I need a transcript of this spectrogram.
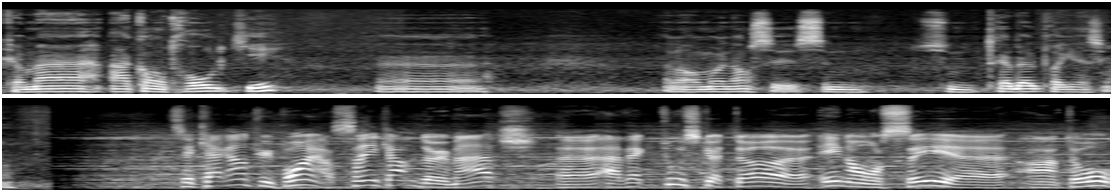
comment en contrôle qu'il est. Euh, alors moi, non, c'est une, très belle progression. C'est 48 points en 52 matchs. Euh, avec tout ce que tu as énoncé, euh, Anto,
